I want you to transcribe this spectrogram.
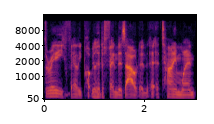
three fairly popular defenders out, and at a time when,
